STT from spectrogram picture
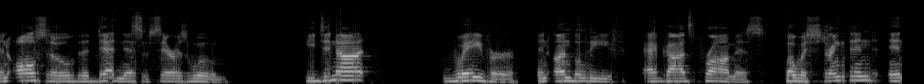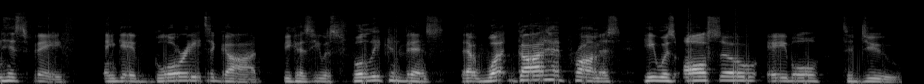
and also the deadness of Sarah's womb. He did not waver in unbelief at God's promise, but was strengthened in his faith and gave glory to God because he was fully convinced that what God had promised, he was also able to do.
